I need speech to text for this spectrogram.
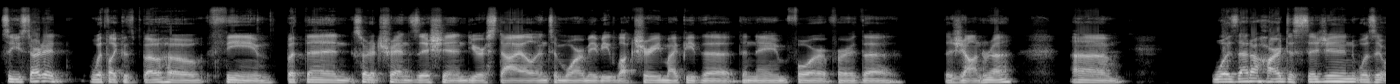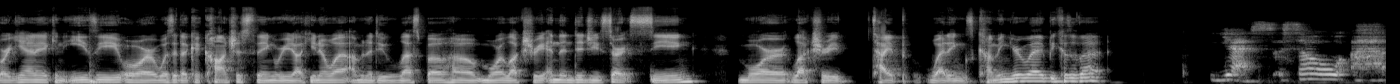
so you started with like this boho theme, but then sort of transitioned your style into more maybe luxury might be the the name for for the the genre. Um, was that a hard decision? Was it organic and easy, or was it like a conscious thing where you're like, you know what, I'm gonna do less boho, more luxury, and then did you start seeing more luxury type weddings coming your way because of that? Yes. So uh,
